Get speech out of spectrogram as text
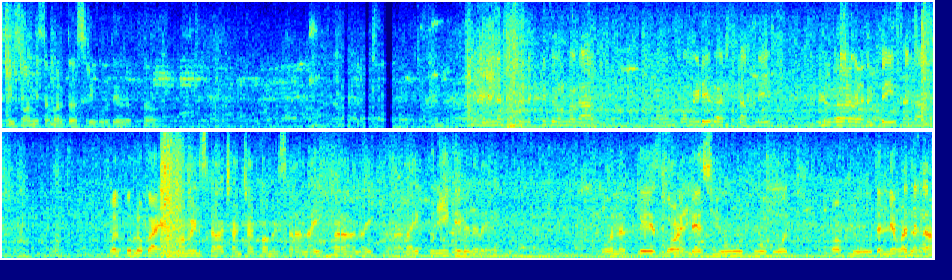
श्री स्वामी समर्थ श्री गुरुदेव दत्त. नक्की जाऊन बघा. कॉमेडी असतात आपले. व्हिडिओ कसे वाटतात तेही सांगा. भरपूर लोक आहेत. कॉमेंट्स करा छान छान कॉमेंट्स करा लाईक करा लाईक करा. लाईक कुणीही केलेलं नाही. हो नक्कीच. God bless you to both of you धन्यवाद दादा.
